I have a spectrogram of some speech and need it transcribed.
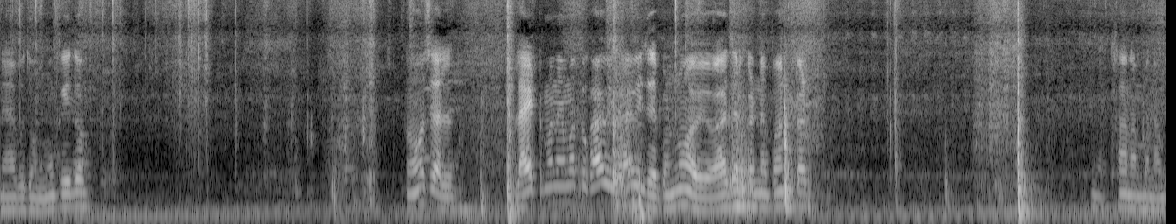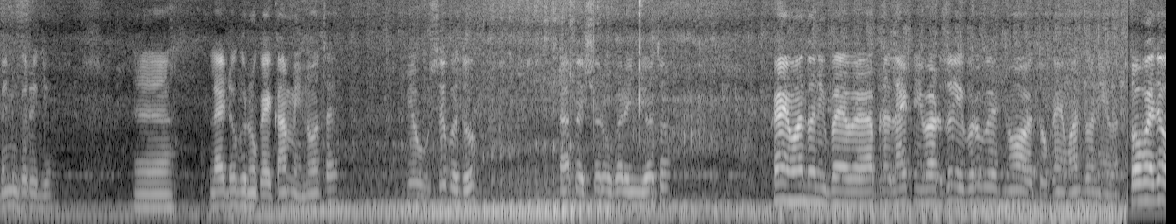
ને આ બધું મૂકી દો નો ચાલ લાઇટ મને એમાં તો આવી આવી જાય, પણ ન આવ્યો આધાર કાર્ડ ને પાન કાર્ડ. ખાના બના બંધ કરી દો. લાઇટ વગરનું કાંઈ કામ ન થાય. એવું છે બધું? આપણે શરૂ કરીને ગયો તો. કાંઈ વાંધો નહીં ભાઈ હવે આપણે લાઇટની વાટ જોઈએ બરોબર? ન હોય તો કાંઈ વાંધો નહીં હવે. તો ભાઈ જો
